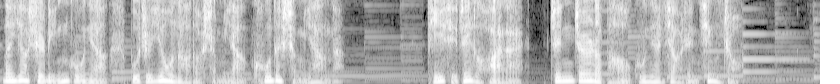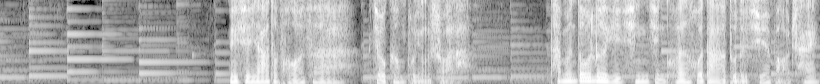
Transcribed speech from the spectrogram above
那要是林姑娘，不知又闹到什么样，哭的什么样呢？”提起这个话来，真真的宝姑娘叫人敬重。那些丫头婆子就更不用说了，她们都乐意亲近宽厚大度的薛宝钗，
